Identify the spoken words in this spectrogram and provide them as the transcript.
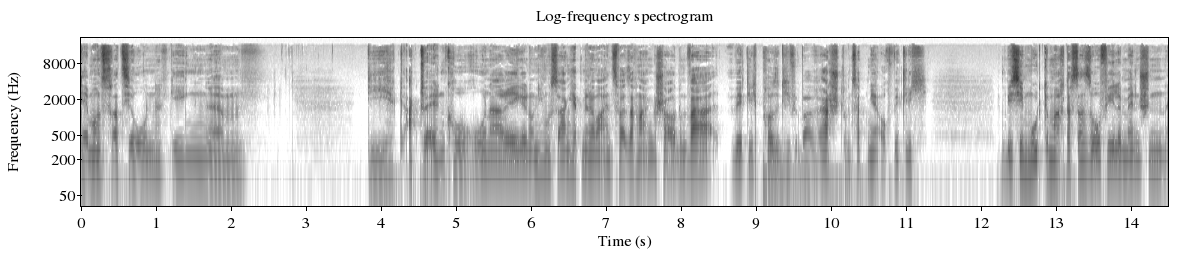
Demonstration gegen ähm, die aktuellen Corona-Regeln. Und ich muss sagen, ich habe mir da mal ein, zwei Sachen angeschaut und war wirklich positiv überrascht und es hat mir auch wirklich ein bisschen Mut gemacht, dass da so viele Menschen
